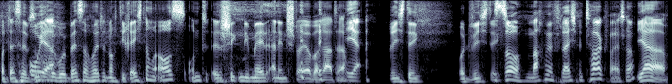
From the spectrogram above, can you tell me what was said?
Und deshalb Oh suchen ja. wir wohl besser heute noch die Rechnung aus und äh, schicken die Mail an den Steuerberater. Ja. Richtig und wichtig. So, machen wir vielleicht mit Tag weiter. Ja,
